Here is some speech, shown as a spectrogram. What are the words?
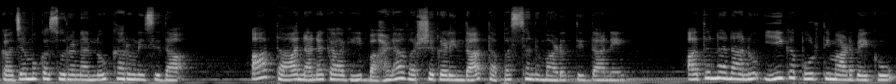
ಗಜಮುಖಸುರನನ್ನು ಕರುಣಿಸಿದ. ಆತ ನನಗಾಗಿ ಬಹಳ ವರ್ಷಗಳಿಂದ ತಪಸ್ಸನ್ನು ಮಾಡುತ್ತಿದ್ದಾನೆ. ಅದನ್ನ ನಾನು ಈಗ ಪೂರ್ತಿ ಮಾಡಬೇಕು.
